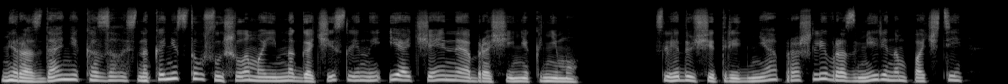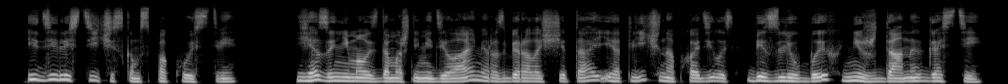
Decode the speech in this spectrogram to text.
Мироздание, казалось, наконец-то услышало мои многочисленные и отчаянные обращения к нему. Следующие три дня прошли в размеренном, почти идеалистическом спокойствии. Я занималась домашними делами, разбирала счета и отлично обходилась без любых нежданных гостей,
